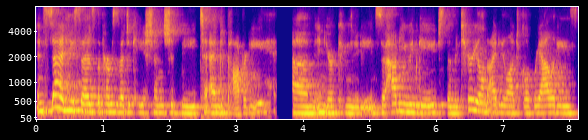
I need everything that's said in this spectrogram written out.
Instead he says the purpose of education should be to end poverty um, in your community. And so how do you engage the material and ideological realities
